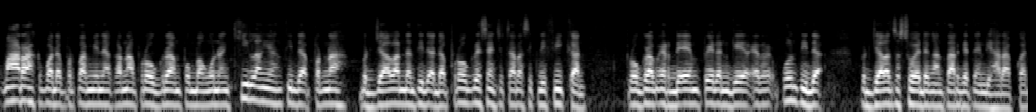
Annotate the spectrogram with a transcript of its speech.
marah kepada Pertamina karena program pembangunan kilang yang tidak pernah berjalan dan tidak ada progres yang secara signifikan program RDMP dan GRR pun tidak berjalan sesuai dengan target yang diharapkan.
